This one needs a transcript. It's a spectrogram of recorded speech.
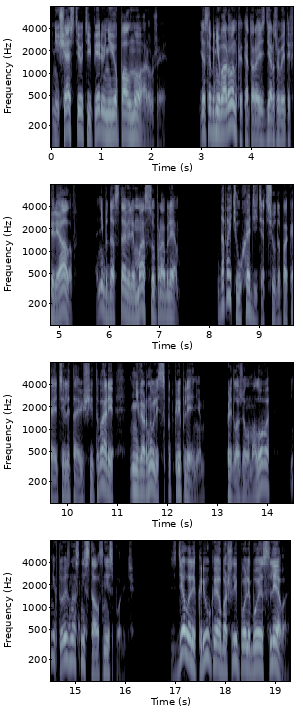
К несчастью, теперь у нее полно оружия. Если бы не воронка, которая сдерживает эфириалов, они бы доставили массу проблем. «Давайте уходить отсюда, пока эти летающие твари не вернулись с подкреплением», — предложила Малова, и никто из нас не стал с ней спорить. Сделали крюк и обошли поле боя слева,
